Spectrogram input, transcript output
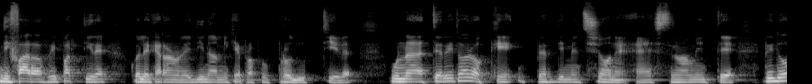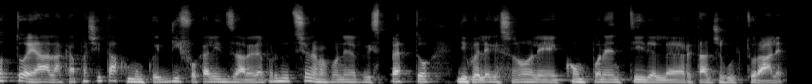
di far ripartire quelle che erano le dinamiche proprio produttive. Un territorio che per dimensione è estremamente ridotto e ha la capacità comunque di focalizzare la produzione proprio nel rispetto di quelle che sono le componenti del retaggio culturale.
